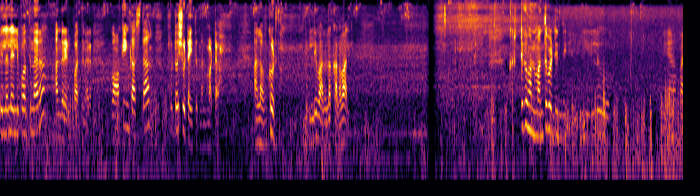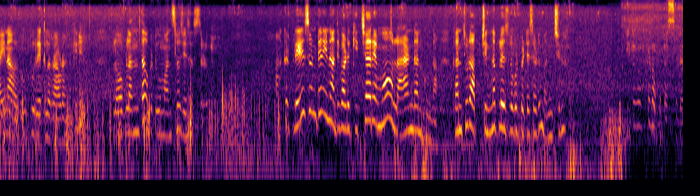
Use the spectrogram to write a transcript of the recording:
పిల్లలు వెళ్ళిపోతున్నారు అందరు వెళ్ళిపోతున్నారు. వాకింగ్ కాస్త ఫోటోషూట్ అవుతుంది అనమాట అలా అవ్వకూడదు. వెళ్ళి వాళ్ళలో కలవాలి. కరెక్ట్గా వన్ మంత్ పట్టింది. ఈ ఇల్లు పైన పైన రూపురేఖలు రావడానికి. లోపలంతా ఒక టూ మంత్స్లో చేసేస్తాడు. అక్కడ ప్లేస్ ఉంటే నేను అది వాడికి ఇచ్చారేమో ల్యాండ్ అనుకున్నా. కానీ చూడు ఆ చిన్న ప్లేస్లో కూడా పెట్టేశాడు మంచిగా ఇటు కూడా ఒకటి వస్తుంది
